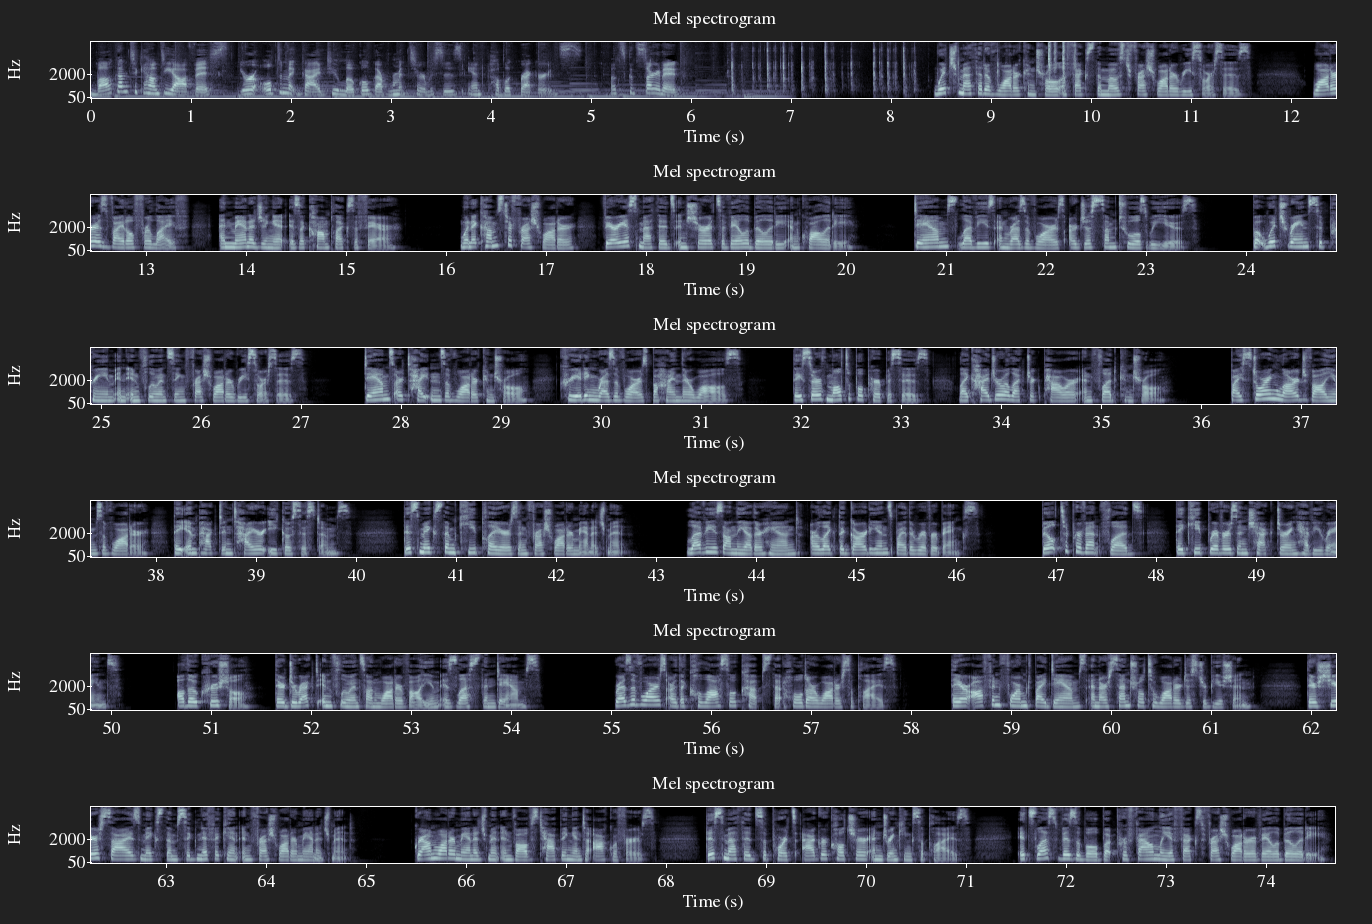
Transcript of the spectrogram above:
Welcome to County Office, your ultimate guide to local government services and public records. Let's get started. Which method of water control affects the most freshwater resources? Water is vital for life, and managing it is a complex affair. When it comes to freshwater, various methods ensure its availability and quality. Dams, levees, and reservoirs are just some tools we use. But which reigns supreme in influencing freshwater resources? Dams are titans of water control, creating reservoirs behind their walls. They serve multiple purposes, like hydroelectric power and flood control. By storing large volumes of water, they impact entire ecosystems. This makes them key players in freshwater management. Levees, on the other hand, are like the guardians by the riverbanks. Built to prevent floods, they keep rivers in check during heavy rains. Although crucial, their direct influence on water volume is less than dams. Reservoirs are the colossal cups that hold our water supplies. They are often formed by dams and are central to water distribution. Their sheer size makes them significant in freshwater management. Groundwater management involves tapping into aquifers. This method supports agriculture and drinking supplies. It's less visible but profoundly affects freshwater availability.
